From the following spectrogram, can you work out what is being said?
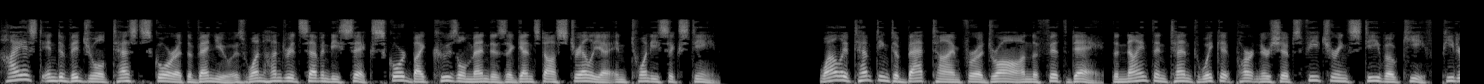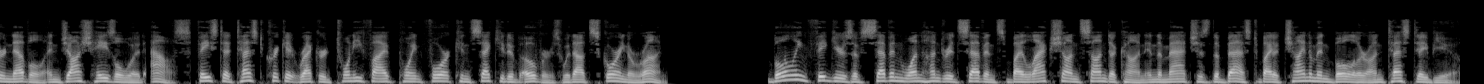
Highest individual test score at the venue is 176 scored by Kusal Mendis against Australia in 2016. While attempting to bat time for a draw on the fifth day, the ninth and tenth wicket partnerships featuring Steve O'Keefe, Peter Nevill and Josh Hazlewood faced a Test cricket record 25.4 consecutive overs without scoring a run. Bowling figures of 7 107ths by Lakshan Sandakan in the match is the best by a Chinaman bowler on Test debut.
